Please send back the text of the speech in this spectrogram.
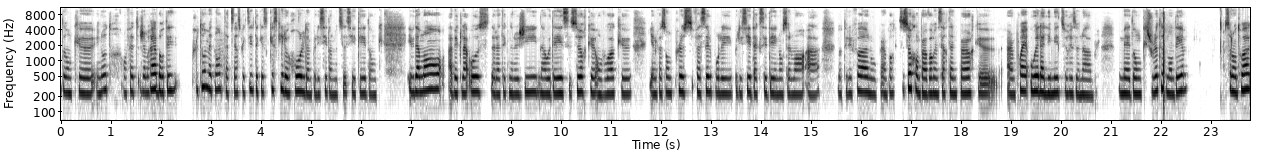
Donc, euh, une autre, en fait, j'aimerais aborder plutôt maintenant ta perspective de qu'est-ce qu'est le rôle d'un policier dans notre société. Donc, évidemment, avec la hausse de la technologie, nowadays, c'est sûr qu'on voit qu'il y a une façon plus facile pour les policiers d'accéder non seulement à nos téléphones ou peu importe. C'est sûr qu'on peut avoir une certaine peur que, à un point, où est la limite du raisonnable. Mais donc, je voulais te demander, Selon toi,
